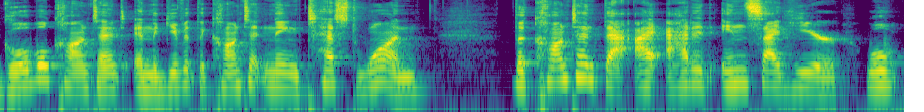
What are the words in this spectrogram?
global content and to give it the content name test1, the content that I added inside here will,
